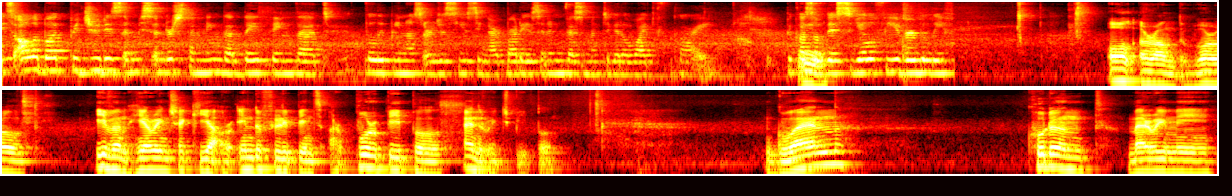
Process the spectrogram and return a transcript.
It's all about prejudice and misunderstanding that they think that Filipinos are just using our body as an investment to get a white guy. Because Oh. of this yellow fever belief. all around the world even here in czechia or in the philippines are poor people and rich people. Gwen couldn't marry me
